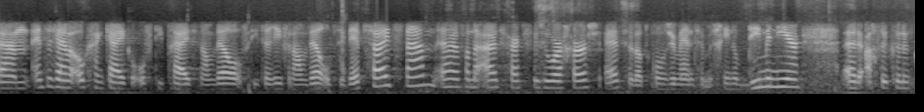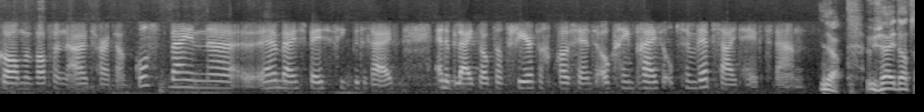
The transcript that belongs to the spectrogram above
Um, en toen zijn we ook gaan kijken of die prijzen dan wel, of die tarieven dan wel op de website staan uh, van de uitvaartverzorgers. Hè, zodat consumenten misschien op die manier uh, erachter kunnen komen wat een uitvaart dan kost bij een, uh, hè, bij een specifiek bedrijf. En het blijkt ook dat 40% ook geen prijzen op zijn website heeft staan. Ja, u zei dat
